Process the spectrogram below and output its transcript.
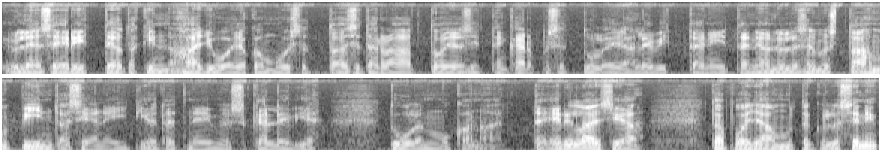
yleensä erittää jotakin hajua, joka muistuttaa sitä raattoa ja sitten kärpäset tulee ja levittää niitä. Ne on yleensä semmoista tahmopintaisia ne itiöitä, että ne ei myöskään leviä tuulen mukana. Että erilaisia tapoja on, mutta kyllä se niin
